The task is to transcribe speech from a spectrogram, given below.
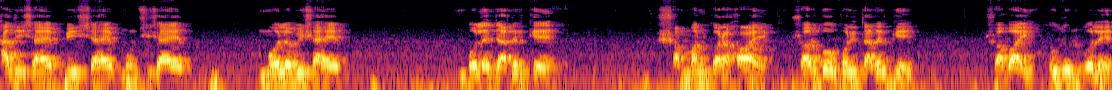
হাজি সাহেব, পীর সাহেব, মুন্সি সাহেব, মৌলভী সাহেব বলে যাদেরকে সম্মান করা হয়, সর্বোপরি তাদেরকে সবাই হুজুর বলে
